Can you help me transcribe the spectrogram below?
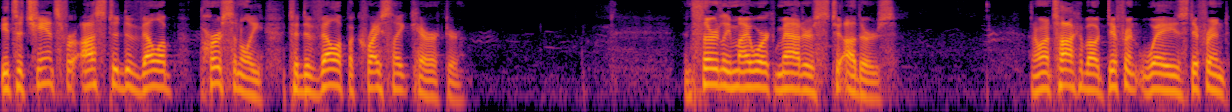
It's a chance for us to develop personally, to develop a Christ like character. And thirdly, my work matters to others. And I want to talk about different ways, different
